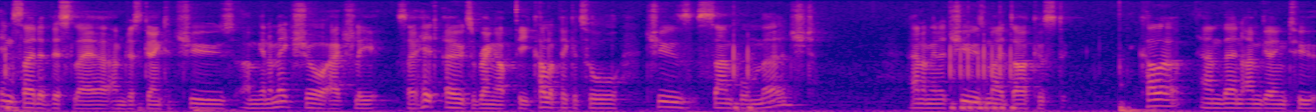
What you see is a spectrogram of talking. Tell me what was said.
inside of this layer I'm just going to choose, I'm going to make sure actually, so hit O to bring up the color picker tool, choose sample merged and I'm going to choose my darkest color and then I'm going to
